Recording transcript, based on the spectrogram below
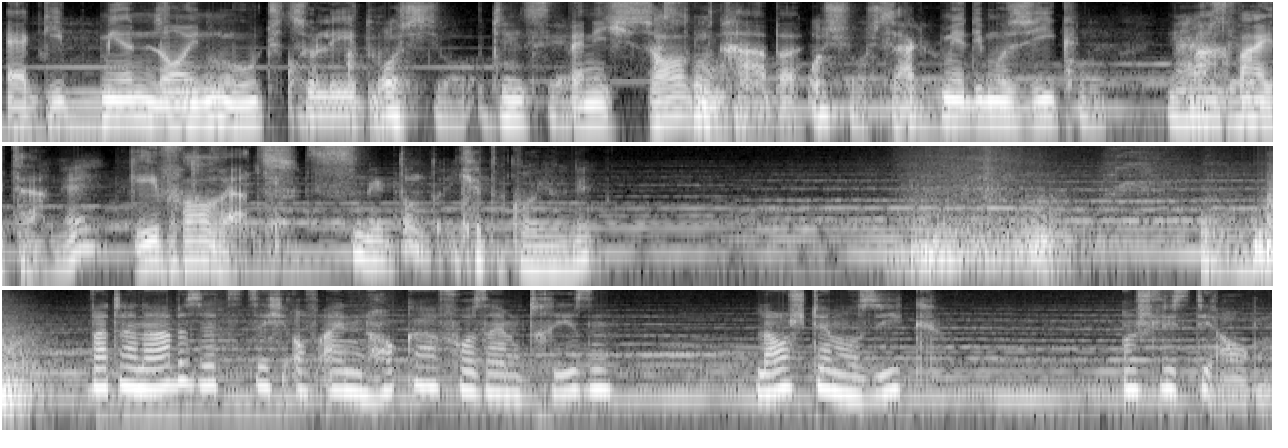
Er gibt mir neuen Mut zu leben. Wenn ich Sorgen habe, sagt mir die Musik, mach weiter, geh vorwärts. Watanabe setzt sich auf einen Hocker vor seinem Tresen, lauscht der Musik und schließt die Augen.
